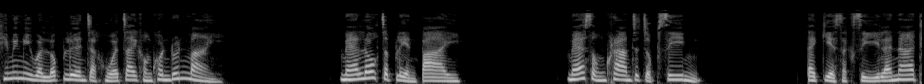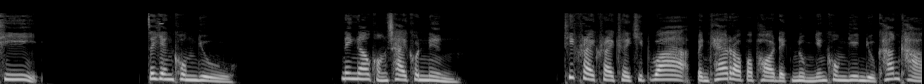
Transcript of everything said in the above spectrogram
ที่ไม่มีวันลบเลือนจากหัวใจของคนรุ่นใหม่ แม้โลกจะเปลี่ยนไป แม้สงครามจะจบสิ้น แต่เกียรติศักดิ์ศรีและหน้าที่ จะยังคงอยู่ ในเงาของชายคนหนึ่ง ที่ใครๆเคยคิดว่าเป็นแค่รอปภเด็กหนุ่มยังคงยืนอยู่ข้างเขา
